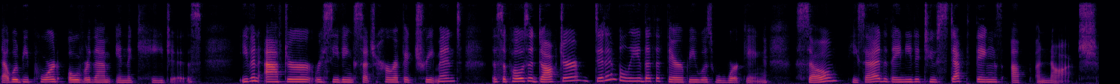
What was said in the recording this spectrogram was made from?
that would be poured over them in the cages. Even after receiving such horrific treatment, the supposed doctor didn't believe that the therapy was working. So he said they needed to step things up a notch.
